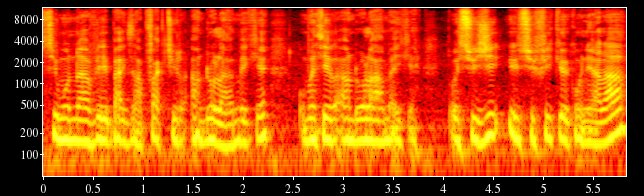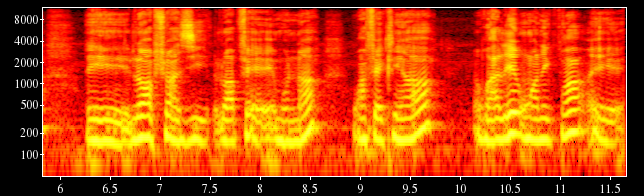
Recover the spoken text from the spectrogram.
Si vous avez, par exemple, facture en dollars américains, vous mettez en dollars américains. Il suffit, il suffit que qu'on y a là, et l'on choisi, l'on fait mon nom, on fait client, on va aller, on y prend, et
